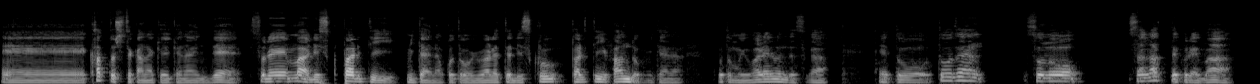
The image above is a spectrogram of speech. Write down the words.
えー、カットしていかなきゃいけないんで、それ、まあ、リスクパリティみたいなことを言われて、リスクパリティファンドみたいなことも言われるんですが、えっと、当然、その、下がってくれば、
